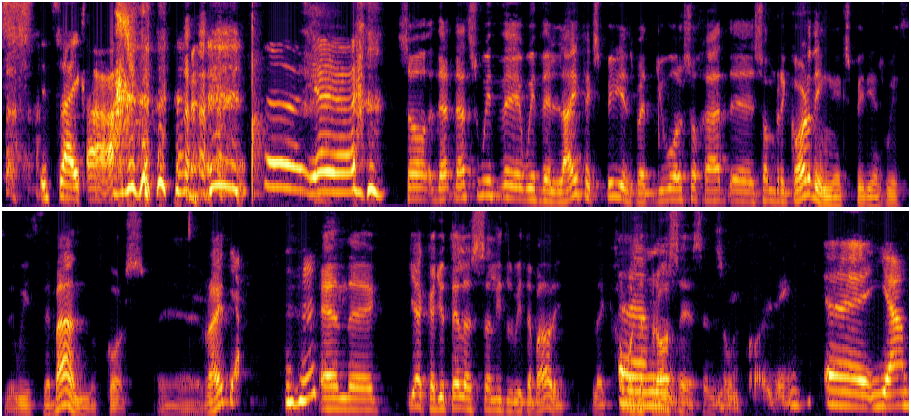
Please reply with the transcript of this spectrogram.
this. But it's like ah, Uh, yeah, yeah. So that that's with the with the live experience, but you also had uh, some recording experience with with the band, of course, uh, right? Yeah. Mm-hmm. And uh, yeah, can you tell us a little bit about it? Like how was Um, the process and so on? recording. Uh, yeah.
